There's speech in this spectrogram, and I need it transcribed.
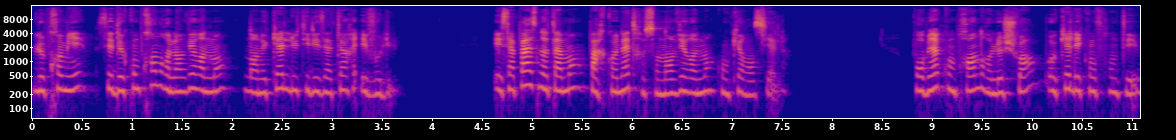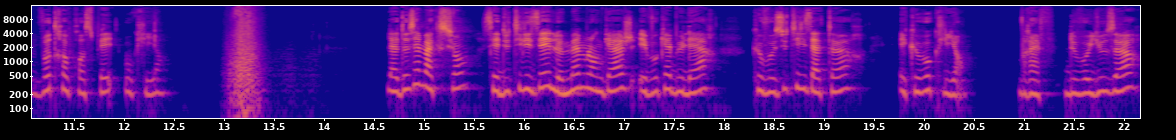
Le premier, c'est de comprendre l'environnement dans lequel l'utilisateur évolue. Et ça passe notamment par connaître son environnement concurrentiel. Pour bien comprendre le choix auquel est confronté votre prospect ou client. La deuxième action, c'est d'utiliser le même langage et vocabulaire que vos utilisateurs et que vos clients bref, de vos users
